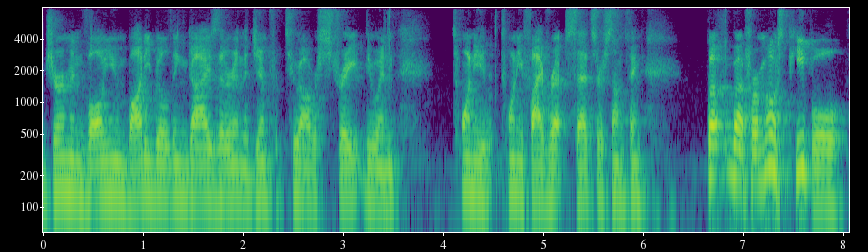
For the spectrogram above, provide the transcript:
German volume bodybuilding guys that are in the gym for two hours straight doing 20, 25 rep sets or something. But, but for most people,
